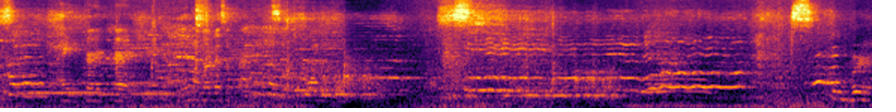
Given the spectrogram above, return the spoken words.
Ay, Kirk, Kirk. Yun ang sa parents. Uber.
